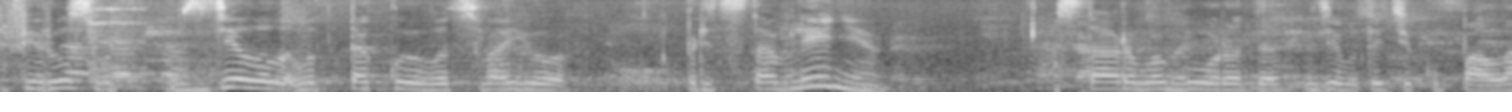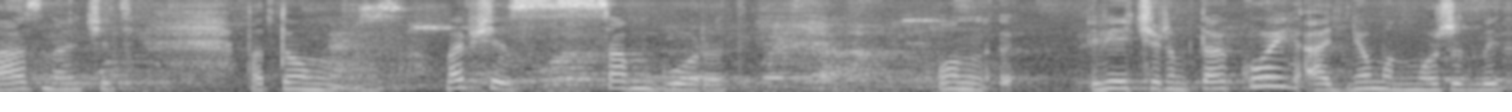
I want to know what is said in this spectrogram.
Фирус вот сделал вот такое вот свое представление старого города, где вот эти купола, значит, потом вообще сам город. Он вечером такой, а днем он может быть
